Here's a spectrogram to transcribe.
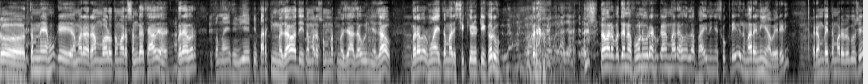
તો તમને શું કે અમારા રામવાળો તમારા સંગાથે આવે બરાબર? તમને અહીંથી વીઆઈપી પાર્કિંગમાં જવા દે. તમારા સોમનાથમાં જ્યાં જવું ત્યાં જાઓ. બરાબર હું અહીં તમારી સિક્યોરિટી કરું. બરાબર તમારા બધાના ફોન હું રાખું કારણ મારા ઓલા ભાઈને અહીંયા છોકરી આવી મારે નહીં આવે. રેડી રમભાઈ તમારો ભેગું છે?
